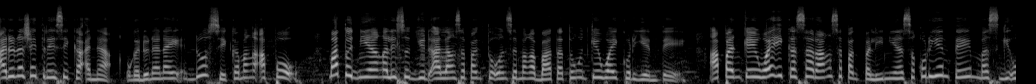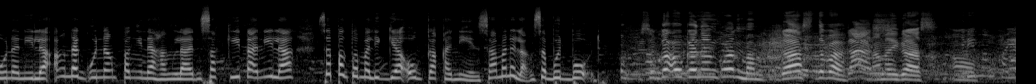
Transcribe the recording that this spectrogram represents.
Aduna siya 13 ka anak ug aduna nay 12 ka mga apo. Matud niya nga lisod yun alang sa pagtuon sa mga bata tungod kay way kuryente. Apan kay way ikasarang sa pagpalinya sa kuryente, mas giuna nila ang nagunang panginahanglan sa kita nila sa pagpamaligya og kakanin sama na lang sa budbud. Suga o ganang kuan, ma'am. Gas, di ba? Gas. Nanay gas. Oh. ma'am kaya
